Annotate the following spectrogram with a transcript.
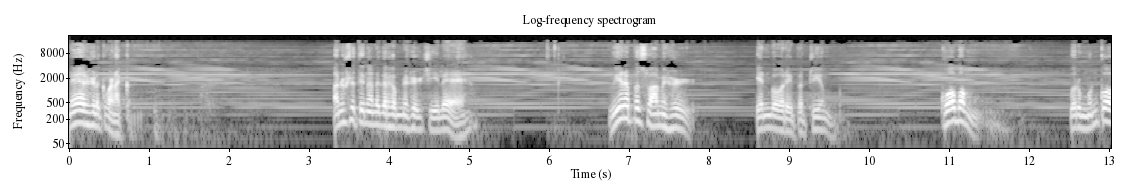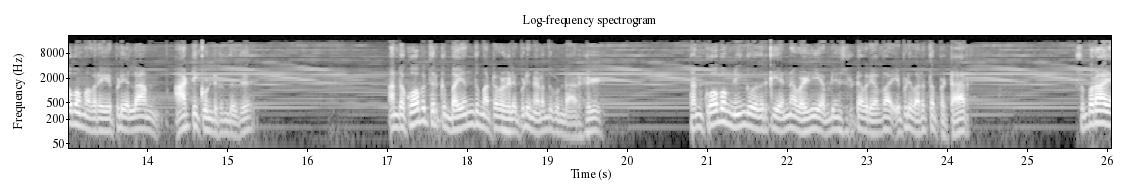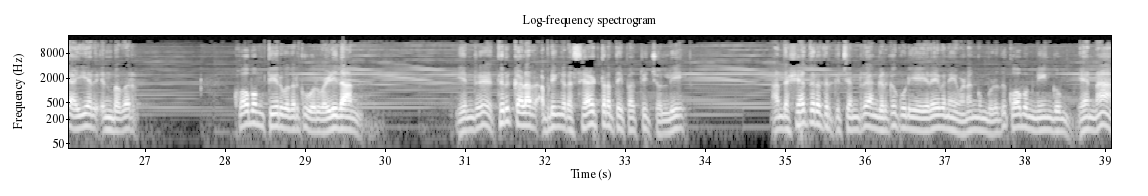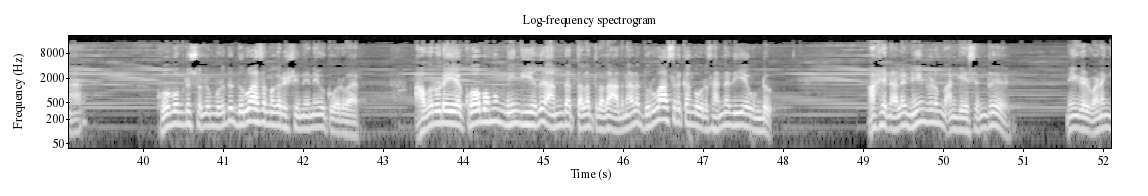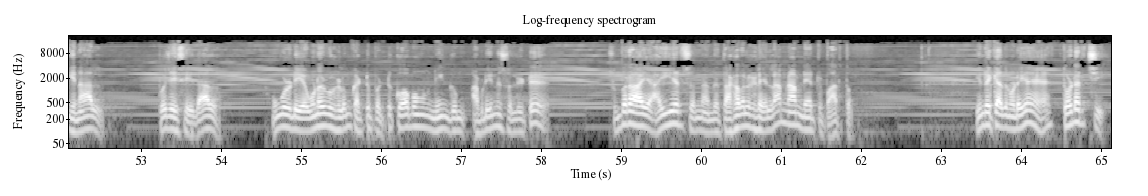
நேயர்களுக்கு வணக்கம். அனுஷத்தின் அனுகிரகம் நிகழ்ச்சியிலே வீரப்ப சுவாமிகள் என்பவரை பற்றியும் கோபம் ஒரு முன்கோபம் அவரை எப்படியெல்லாம் ஆட்டிக்கொண்டிருந்தது அந்த கோபத்திற்கு பயந்து மற்றவர்கள் எப்படி நடந்து கொண்டார்கள் தன் கோபம் நீங்குவதற்கு என்ன வழி அப்படின்னு சொல்லிட்டு அவர் எவ்வா எப்படி வருத்தப்பட்டார். சுப்பராய ஐயர் என்பவர் கோபம் தீர்வதற்கு ஒரு வழிதான். என்று திருக்களர் அப்படிங்கிற சேத்திரத்தை பற்றி சொல்லி அந்த கஷேத்திரத்திற்கு சென்று அங்கே இருக்கக்கூடிய இறைவனை வணங்கும் பொழுது கோபம் நீங்கும். ஏன்னா கோபம்னு சொல்லும் பொழுது துர்வாச மகரிஷி நினைவுக்கு வருவார். அவருடைய கோபமும் நீங்கியது அந்த தளத்தில் தான். அதனால துர்வாசருக்கு அங்கே ஒரு சன்னதியே உண்டு. ஆகையினால நீங்களும் அங்கே சென்று நீங்கள் வணங்கினால் பூஜை செய்தால் உங்களுடைய உணர்வுகளும் கட்டுப்பட்டு கோபமும் நீங்கும் அப்படின்னு சொல்லிட்டு சுப்பராய ஐயர் சொன்ன அந்த தகவல்களை எல்லாம் நாம் நேற்று பார்த்தோம். இன்றைக்கு அதனுடைய தொடர்ச்சி.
